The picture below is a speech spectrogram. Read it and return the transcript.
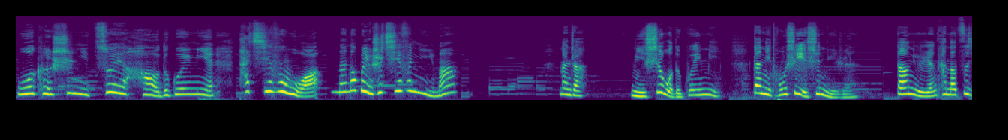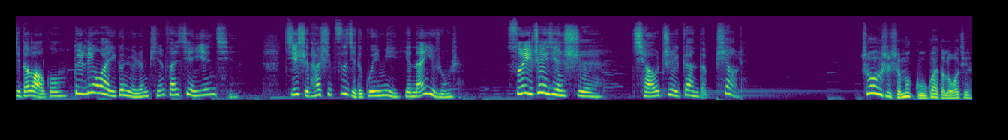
我可是你最好的闺蜜，他欺负我，难道不也是欺负你吗？慢着，你是我的闺蜜，但你同时也是女人。当女人看到自己的老公对另外一个女人频繁献殷勤，即使她是自己的闺蜜，也难以容忍。所以这件事。乔治干得漂亮，这是什么古怪的逻辑？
